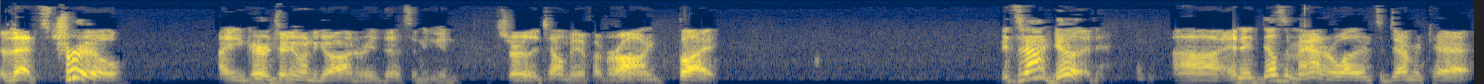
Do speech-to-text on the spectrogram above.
if that's true, I encourage anyone to go out and read this, and you can surely tell me if I'm wrong. But it's not good, uh, and it doesn't matter whether it's a Democrat,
